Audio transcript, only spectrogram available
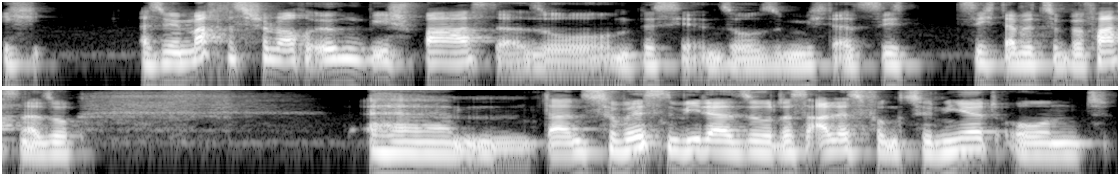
ich, also mir macht es schon auch irgendwie Spaß, da so ein bisschen so, so mich da, sich, sich damit zu befassen. Also ähm, dann zu wissen, wie da so das alles funktioniert und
